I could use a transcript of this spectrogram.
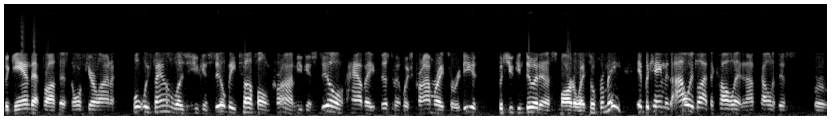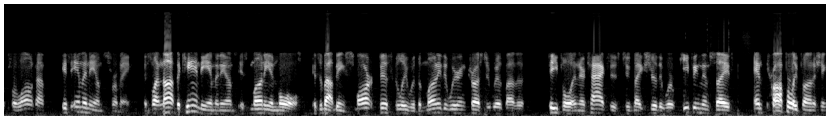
began that process, North Carolina. What we found was you can still be tough on crime. You can still have a system in which crime rates are reduced, but you can do it in a smarter way. So for me, it became, as I always like to call it, and I've called it this for, for a long time, it's M&Ms for me. It's like not the candy M&Ms, it's money and morals. It's about being smart fiscally with the money that we're entrusted with by the people and their taxes to make sure that we're keeping them safe and properly punishing,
